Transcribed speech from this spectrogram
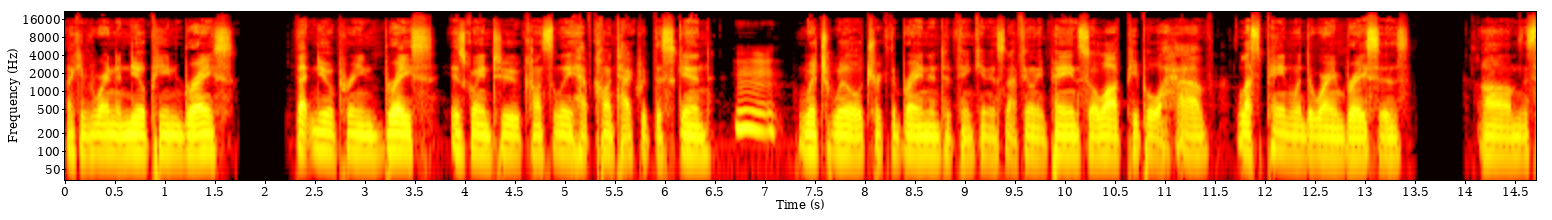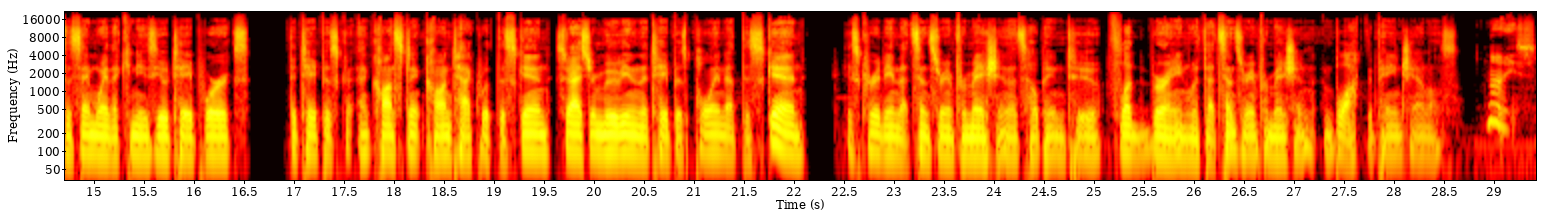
Like if you're wearing a neoprene brace, that neoprene brace is going to constantly have contact with the skin, Hmm. which will trick the brain into thinking it's not feeling pain. So a lot of people will have less pain when they're wearing braces. Um, it's the same way that kinesio tape works. The tape is in constant contact with the skin. So as you're moving and the tape is pulling at the skin, it's creating that sensory information that's helping to flood the brain with that sensory information and block the pain channels. Nice.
